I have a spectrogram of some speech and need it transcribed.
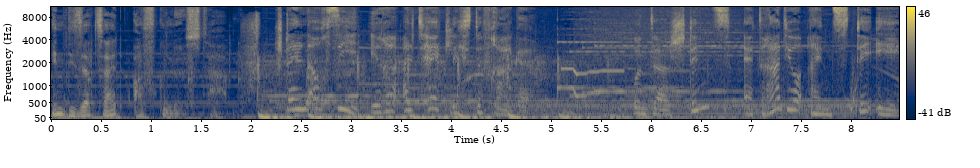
in dieser Zeit aufgelöst haben. Stellen auch Sie Ihre alltäglichste Frage unter stimmt's at radio1.de.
